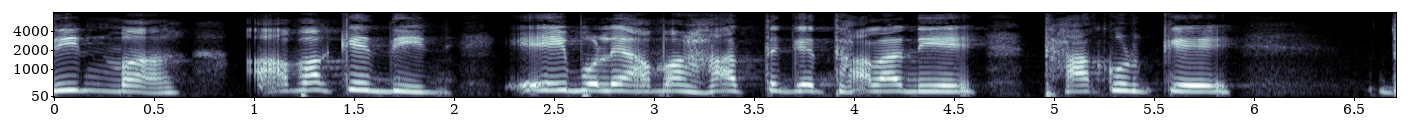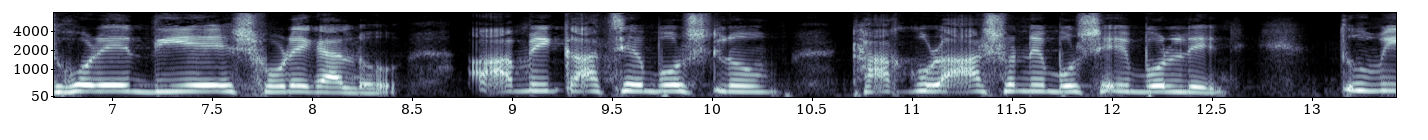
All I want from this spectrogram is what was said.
দিন মা আমাকে দিন। এই বলে আমার হাত থেকে থালা নিয়ে ঠাকুরকে ধরে দিয়ে সরে গেল। আমি কাছে বসলুম। ঠাকুর আসনে বসেই বললেন, তুমি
